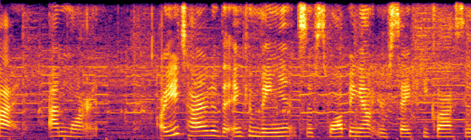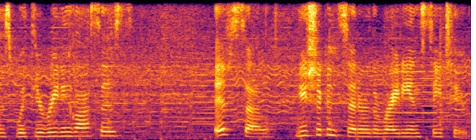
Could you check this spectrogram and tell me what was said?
Hi, I'm Lauren. Are you tired of the inconvenience of swapping out your safety glasses with your reading glasses? If so, you should consider the Radian C2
